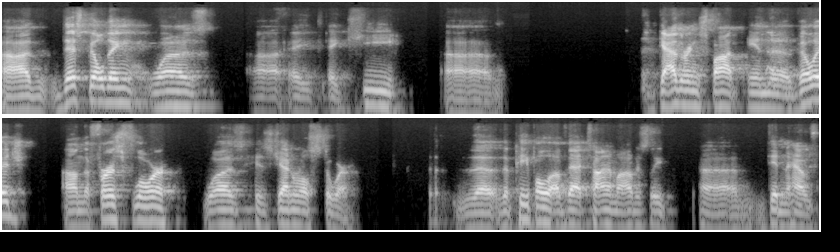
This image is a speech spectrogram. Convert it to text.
Uh, this building was uh, a, a key uh, gathering spot in the village. On the first floor, was his general store. The, the people of that time obviously uh, didn't have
